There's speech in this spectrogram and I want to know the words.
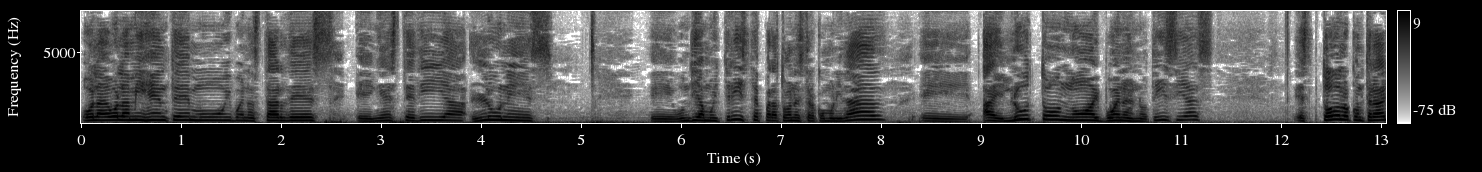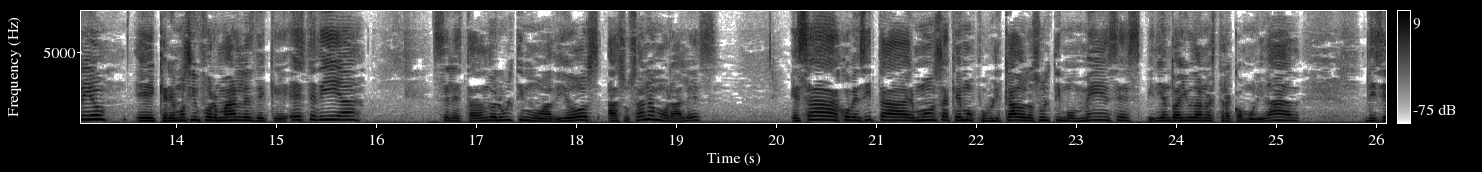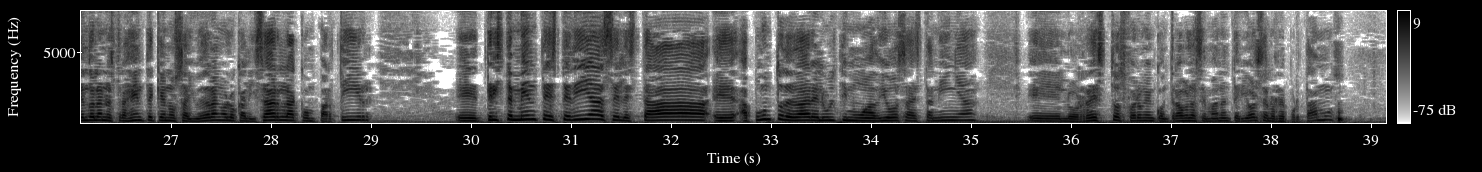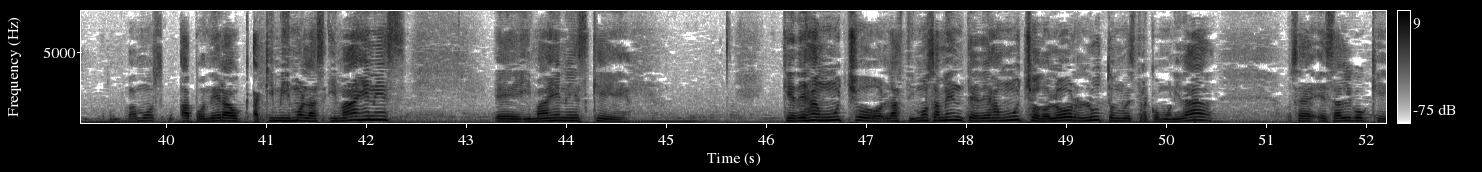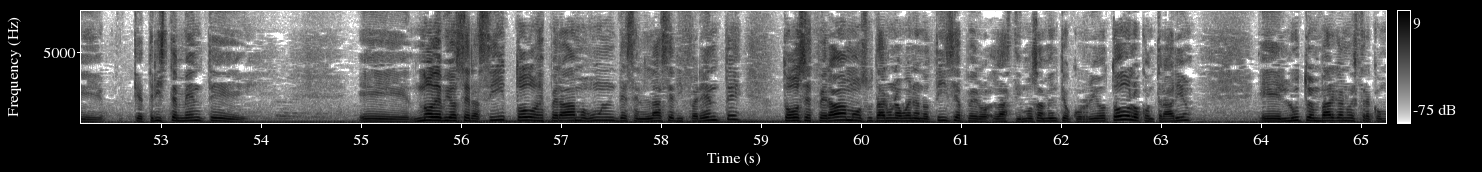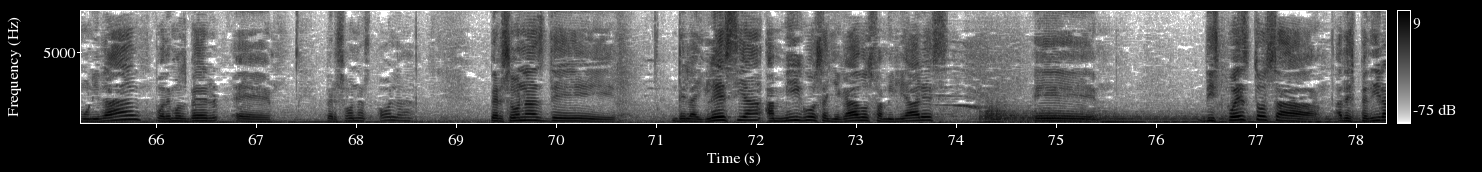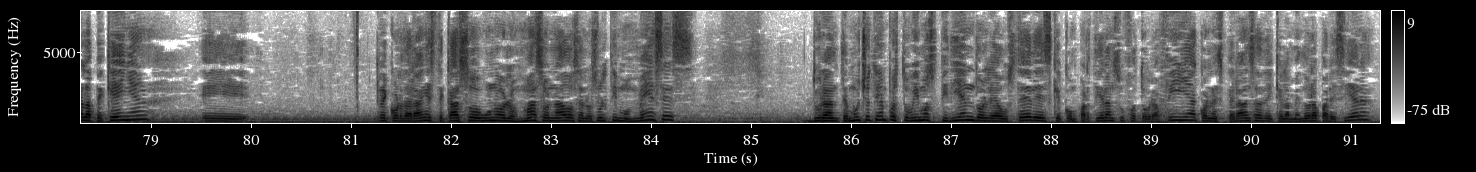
Hola, hola mi gente, muy buenas tardes. En este día, lunes, eh, un día muy triste para toda nuestra comunidad. Eh, hay luto, no hay buenas noticias. Es todo lo contrario. Eh, queremos informarles de que este día se le está dando el último adiós a Susana Morales, esa jovencita hermosa que hemos publicado los últimos meses pidiendo ayuda a nuestra comunidad, diciéndole a nuestra gente que nos ayudaran a localizarla, compartir. Eh, tristemente este día se le está eh, a punto de dar el último adiós a esta niña. Eh, los restos fueron encontrados la semana anterior, se los reportamos. Vamos a poner aquí mismo las imágenes, imágenes que, que dejan mucho, lastimosamente, dejan mucho dolor, luto en nuestra comunidad. O sea, es algo que, que tristemente no debió ser así. Todos esperábamos un desenlace diferente. Todos esperábamos dar una buena noticia, pero lastimosamente ocurrió todo lo contrario. El luto embarga nuestra comunidad. Podemos ver eh, personas, hola, personas de, la iglesia, amigos, allegados, familiares, eh, dispuestos a, despedir a la pequeña. Eh, recordarán este caso uno de los más sonados en los últimos meses. Durante mucho tiempo estuvimos pidiéndole a ustedes que compartieran su fotografía con la esperanza de que la menor apareciera.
